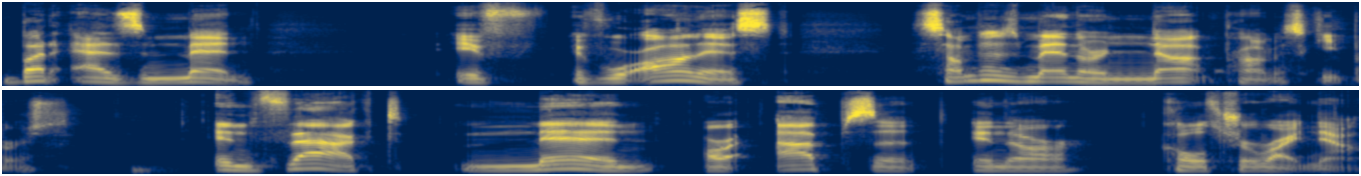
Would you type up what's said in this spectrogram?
But as men, if if we're honest, sometimes men are not promise keepers. In fact, men are absent in our culture right now.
